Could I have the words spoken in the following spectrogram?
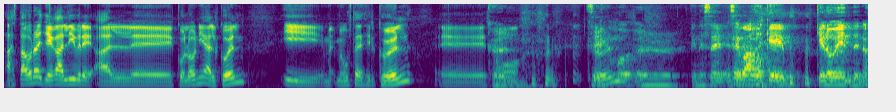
Hasta ahora llega libre al eh, Colonia, al Köln, y me, gusta decir Köln. Eh, Como... sí, como, uh, tiene ese, ese bajo que, que, lo vende, ¿no?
